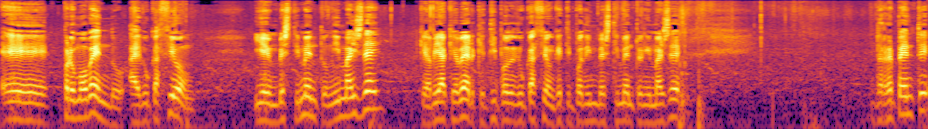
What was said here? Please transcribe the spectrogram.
eh, promovendo a educación e o investimento en I D, que había que ver que tipo de educación, que tipo de investimento en I D, de repente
